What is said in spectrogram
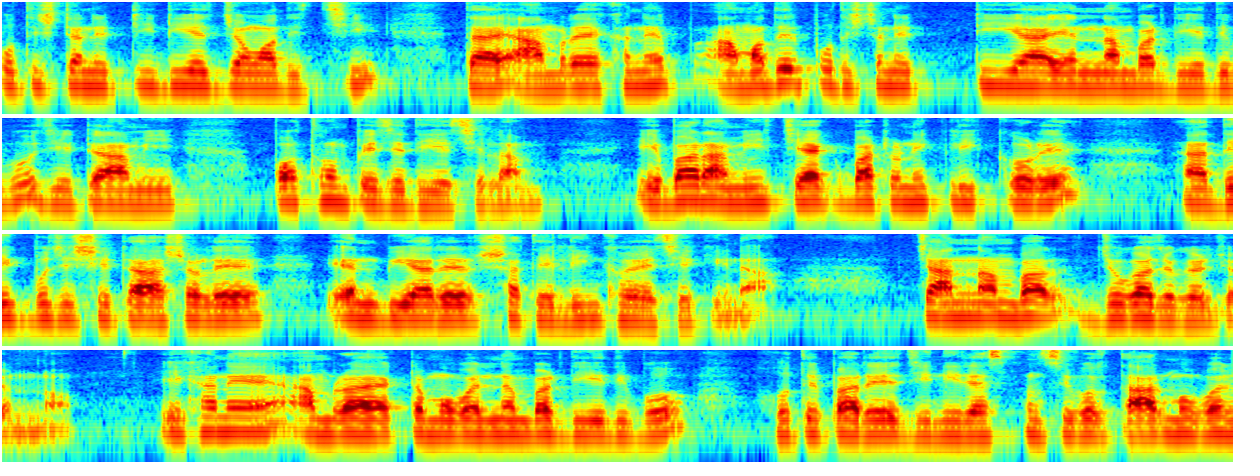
প্রতিষ্ঠানের টিডিএস জমা দিচ্ছি, তাই আমরা এখানে আমাদের প্রতিষ্ঠানের টিআইএন নাম্বার দিয়ে দিব, যেটা আমি প্রথম পেজে দিয়েছিলাম। এবার আমি চেক বাটনে ক্লিক করে দেখব যে সেটা আসলে এনবিআর এর সাথে লিংক হয়েছে কিনা। চার নাম্বার, যোগাযোগের জন্য। এখানে আমরা একটা মোবাইল নাম্বার দিয়ে দিব, হতে পারে যিনি রেসপন্সিবল তার মোবাইল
